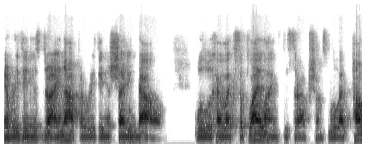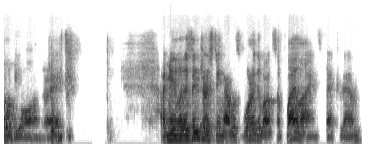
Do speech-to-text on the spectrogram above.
Everything is drying up, everything is shutting down. Will we have like supply lines disruptions? Will like power be on, right? I mean, what is interesting, I was worried about supply lines back then,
